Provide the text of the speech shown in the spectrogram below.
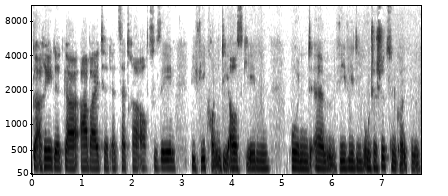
geredet, gearbeitet etc., auch zu sehen, wie viel konnten die ausgeben und ähm, wie wir die unterstützen konnten.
